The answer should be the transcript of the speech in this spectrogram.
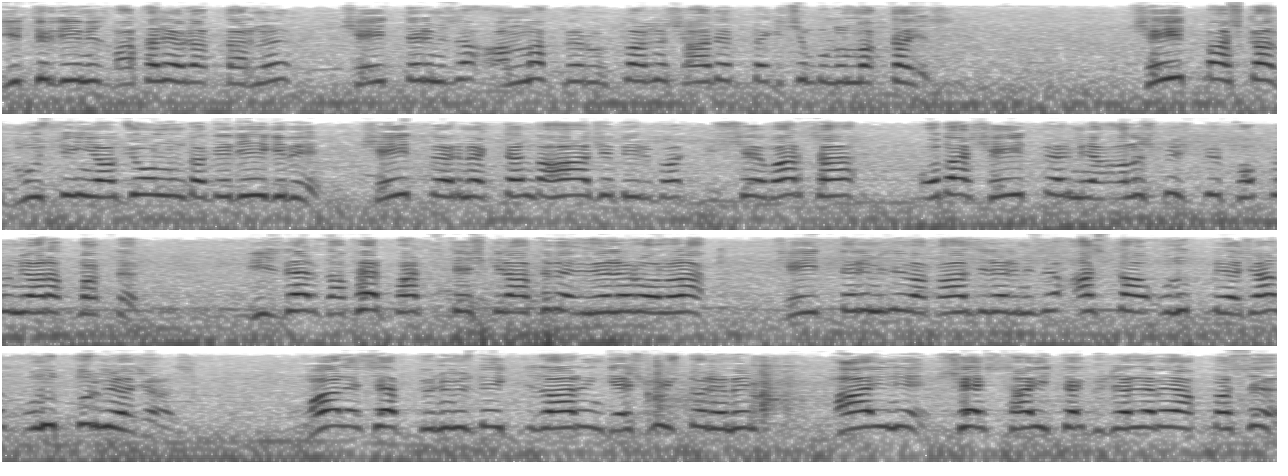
yitirdiğimiz vatan evlatlarını, şehitlerimizi anmak ve ruhlarını şehadet etmek için bulunmaktayız. Şehit Başkan Muhsin Yazıcıoğlu'nun da dediği gibi şehit vermekten daha acı bir şey varsa o da şehit vermeye alışmış bir toplum yaratmaktır. Bizler Zafer Partisi Teşkilatı ve üyeleri olarak şehitlerimizi ve gazilerimizi asla unutmayacağız, unutturmayacağız. Maalesef günümüzde iktidarın geçmiş dönemin haini Şeyh Said'e güzelleme yapması,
